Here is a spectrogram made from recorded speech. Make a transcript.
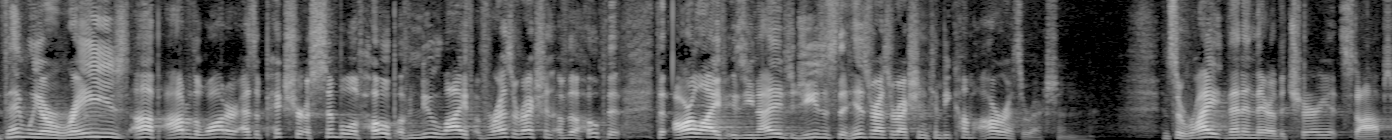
But then we are raised up out of the water as a picture, a symbol of hope, of new life, of resurrection, of the hope that, that our life is united to Jesus, that his resurrection can become our resurrection. And so, right then and there, the chariot stops.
